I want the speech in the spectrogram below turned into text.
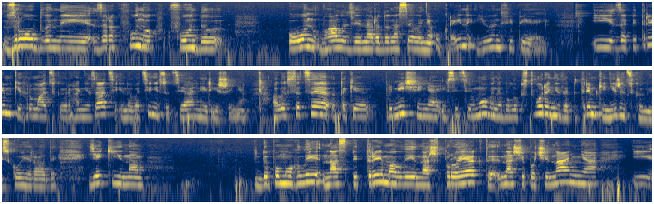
зроблений за рахунок фонду ООН в галузі народонаселення України UNFPA. І за підтримки громадської організації інноваційні соціальні рішення. Але все це таке приміщення і всі ці умови не були б створені за підтримки Ніжинської міської ради, які нам допомогли, нас підтримали, наш проєкт, наші починання. І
